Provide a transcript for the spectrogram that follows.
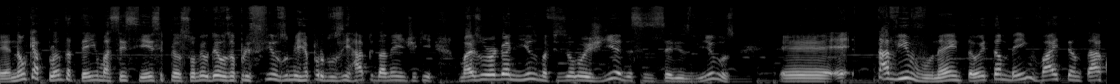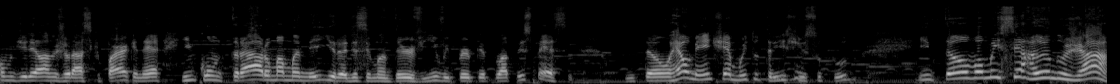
É, não que a planta tenha uma ciência e pensou, meu Deus, eu preciso me reproduzir rapidamente aqui, mas o organismo, a fisiologia desses seres vivos é, é, tá vivo, né? Então ele também vai tentar, como diria lá no Jurassic Park, né, encontrar uma maneira de se manter vivo e perpetuar a sua espécie. Então, realmente é muito triste isso tudo. Então, vamos encerrando já.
